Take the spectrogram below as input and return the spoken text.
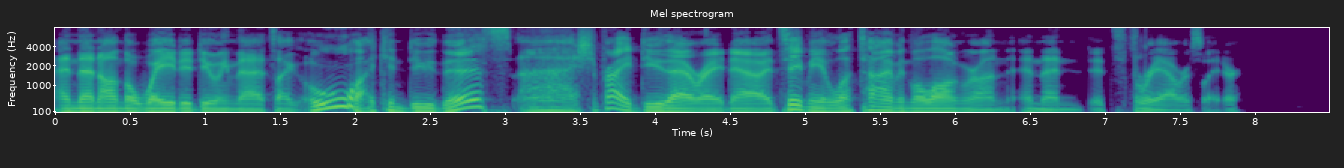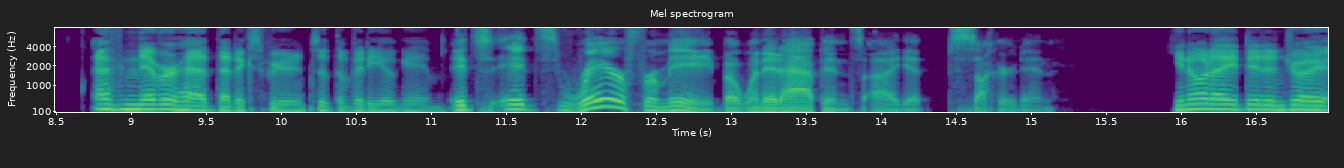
And then on the way to doing that, it's like, oh, I can do this. Ah, I should probably do that right now. It'd save me a lot of time in the long run. And then it's three hours later. I've never had that experience with the video game. It's it's rare for me, but when it happens, I get suckered in. You know what I did enjoy?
